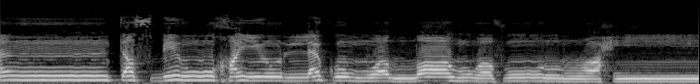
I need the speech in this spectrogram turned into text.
وأن تصبروا خير لكم والله غفور رحيم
